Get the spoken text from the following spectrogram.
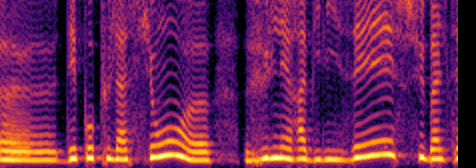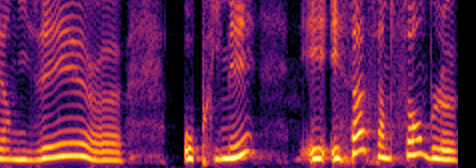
euh, des populations vulnérabilisées, subalternisées, opprimées. Et, et, ça, ça me semble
